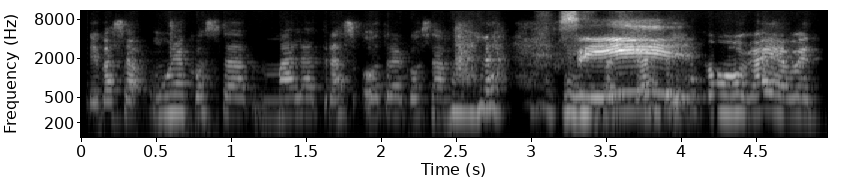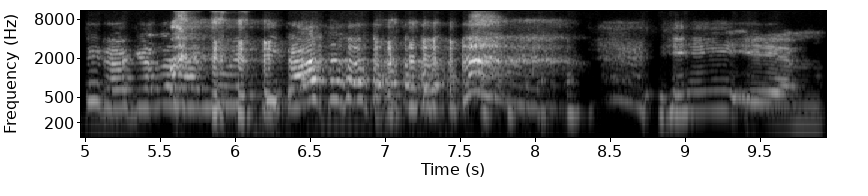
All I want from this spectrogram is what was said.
te pasa una cosa mala tras otra cosa mala. Sí. Es como, calla, me entero, ¿qué onda la y em,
